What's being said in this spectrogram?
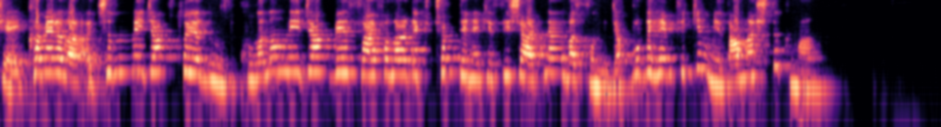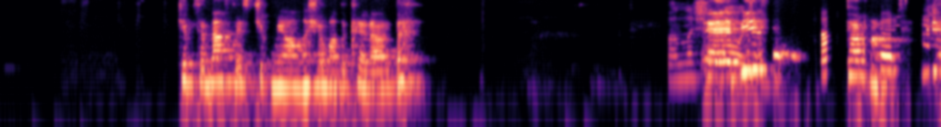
şey. Kameralar açılmayacak, soyadınız kullanılmayacak ve sayfalardaki çöp tenekesi işaretine basılmayacak. Burada hemfikir miyiz? Anlaştık mı? Kimseden ses çıkmıyor. Anlaşamadık herhalde. Ee, biz tamam. Biz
